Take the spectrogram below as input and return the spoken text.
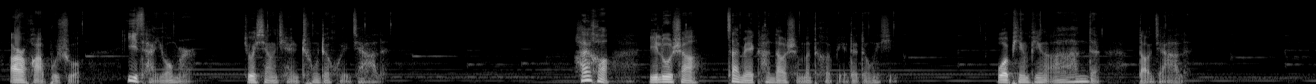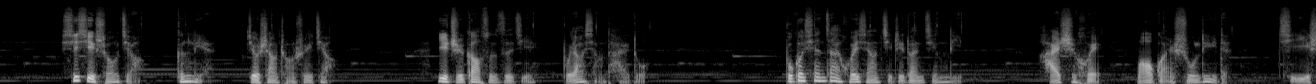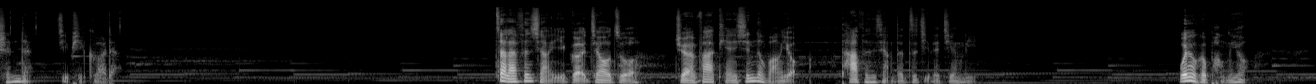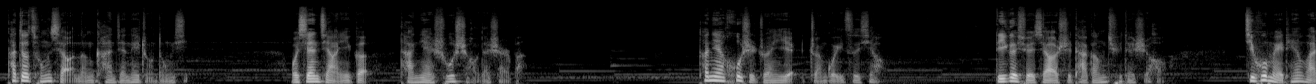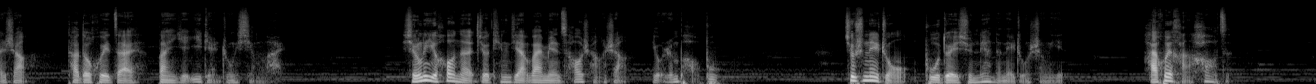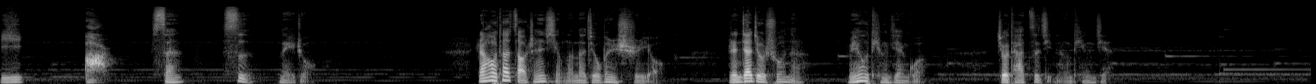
二话不说，一踩油门，就向前冲着回家了。还好一路上。再没看到什么特别的东西，我平平安安的到家了，洗洗手脚跟脸就上床睡觉，一直告诉自己不要想太多。不过现在回想起这段经历，还是会毛管竖立的，起一身的鸡皮疙瘩。再来分享一个叫做“卷发甜心”的网友，他分享的自己的经历。我有个朋友，他就从小能看见那种东西。我先讲一个他念书时候的事儿吧。他念护士专业，转过一次校。第一个学校是他刚去的时候，几乎每天晚上他都会在半夜一点钟醒来。醒了以后呢，就听见外面操场上有人跑步，就是那种部队训练的那种声音，还会喊号子，一、二、三。四那种。然后他早晨醒了呢，就问室友，人家就说呢，没有听见过，就他自己能听见。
